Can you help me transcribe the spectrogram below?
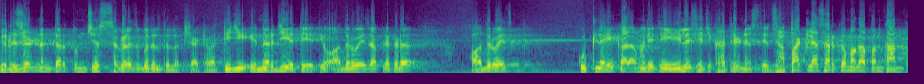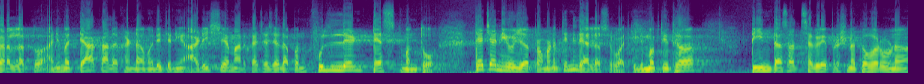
रिझल्टनंतर तुमचे सगळंच बदलतं लक्षात ठेवा. ती जी एनर्जी येते ती अदरवाईज आपल्याकडं अदरवाईज कुठल्याही काळामध्ये ते येईलच ह्याची खात्री नसते. झपाटल्यासारखं मग आपण काम करायला लागतो आणि मग त्या कालखंडामध्ये त्यांनी अडीचशे मार्काच्या ज्याला आपण फुल लेंथ टेस्ट म्हणतो त्याच्या नियोजनाप्रमाणे त्यांनी द्यायला सुरुवात केली. मग तिथं तीन तासात सगळे प्रश्न कव्हर होणं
